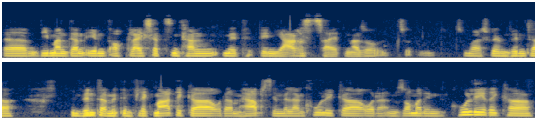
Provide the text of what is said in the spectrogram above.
äh, die man dann eben auch gleichsetzen kann mit den Jahreszeiten. Also zu, zum Beispiel im Winter, im Winter mit dem Phlegmatiker oder im Herbst den Melancholiker oder im Sommer den Choleriker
